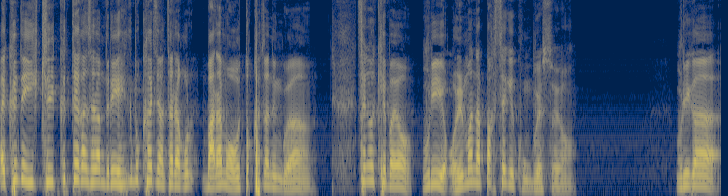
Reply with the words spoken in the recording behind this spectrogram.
아 근데 이 길 끝에 간 사람들이 행복하지 않다라고 말하면 어떡하자는 거야? 생각해봐요. 우리 얼마나 빡세게 공부했어요. 우리가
